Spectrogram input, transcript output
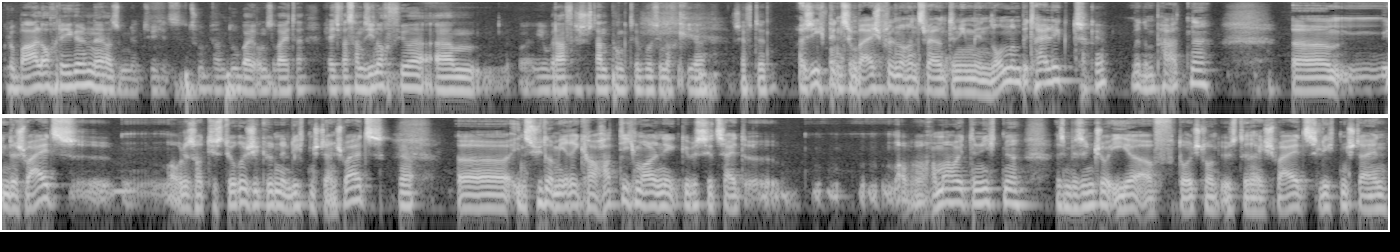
global auch regeln, ne? also natürlich jetzt Zypern, Dubai und so weiter. Vielleicht, was haben Sie noch für ähm, geografische Standpunkte, wo Sie noch Ihr Geschäfte... Also ich bin zum Beispiel noch an zwei Unternehmen in London beteiligt, okay. mit einem Partner. Ähm, in der Schweiz, äh, aber das hat historische Gründe, in Liechtenstein, Schweiz. Ja. Äh, in Südamerika hatte ich mal eine gewisse Zeit, äh, aber haben wir heute nicht mehr. Also wir sind schon eher auf Deutschland, Österreich, Schweiz, Liechtenstein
